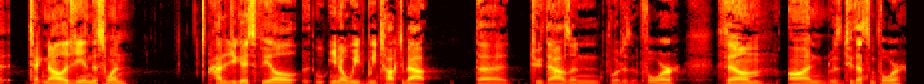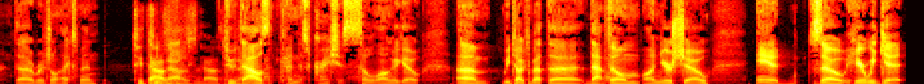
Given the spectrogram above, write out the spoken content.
uh, technology in this one? How did you guys feel? You know, we we talked about the 2000 what is it four film on was it 2004 the original X Men 2000. 2000. 2000. 2000 goodness gracious so long ago um we talked about the that film on your show and so here we get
